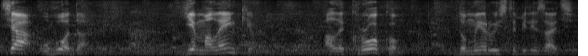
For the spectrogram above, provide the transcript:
ця угода є маленьким, але кроком до миру і стабілізації.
